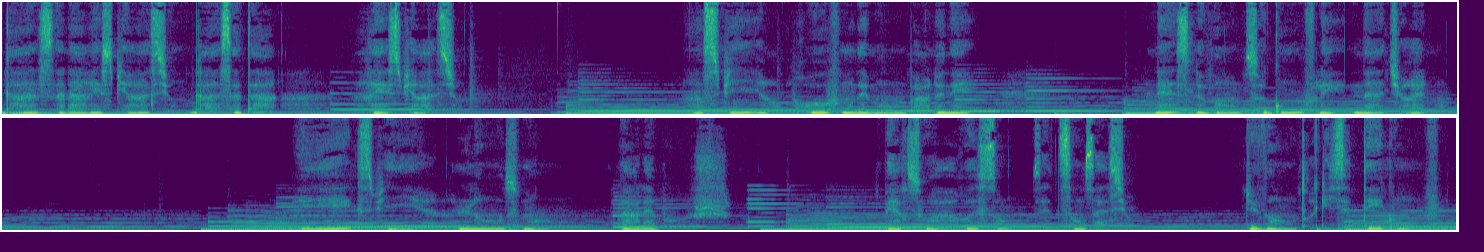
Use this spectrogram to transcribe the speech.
grâce à la respiration, grâce à ta respiration. Inspire profondément par le nez. Laisse le ventre se gonfler naturellement. Et expire lentement par la bouche. Perçois, ressens cette sensation du ventre qui se dégonfle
